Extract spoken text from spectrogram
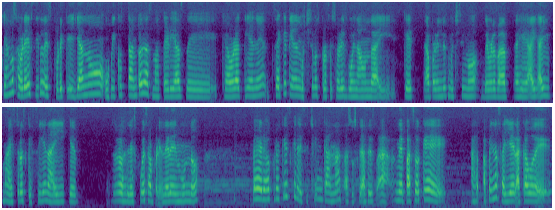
ya no sabré decirles porque ya no ubico tanto las materias de que ahora tienen. Sé que tienen muchísimos profesores buena onda y que aprendes muchísimo, de verdad. Eh, hay, hay maestros que siguen ahí, que les puedes aprender el mundo. Pero creo que es que les echen ganas a sus clases. Ah, me pasó que apenas ayer acabo de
